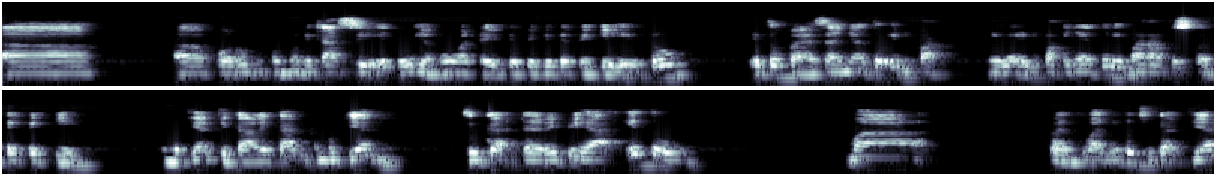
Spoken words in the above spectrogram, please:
uh, uh, forum komunikasi itu yang mewadai TPK TPK itu itu bahasanya itu infak. Nilai infaknya itu 500 per TPK kemudian dikalikan kemudian juga dari pihak itu bantuan itu juga dia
